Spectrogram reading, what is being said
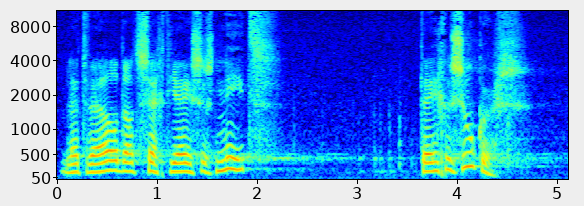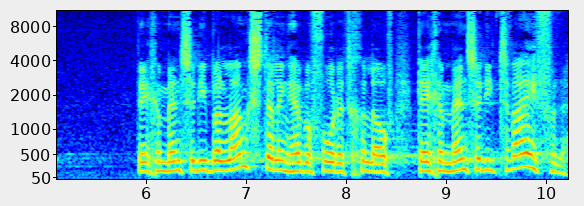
Let wel, dat zegt Jezus niet tegen zoekers. Tegen mensen die belangstelling hebben voor het geloof. Tegen mensen die twijfelen.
